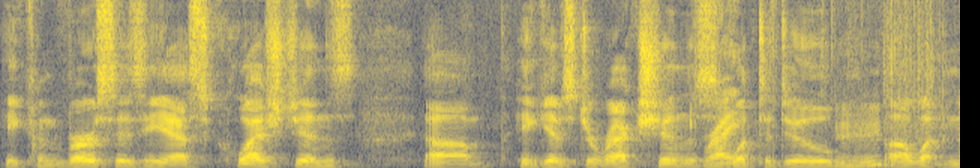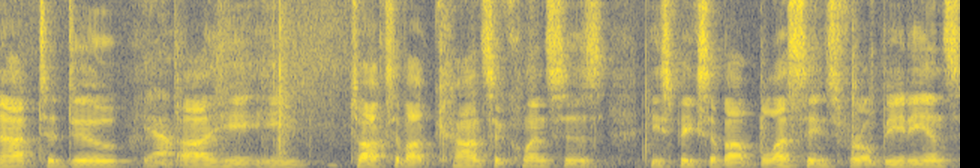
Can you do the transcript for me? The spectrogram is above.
he converses he asks questions um, he gives directions Right. what to do uh, what not to do Yeah. uh, he, he talks about consequences. He speaks about blessings for obedience.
